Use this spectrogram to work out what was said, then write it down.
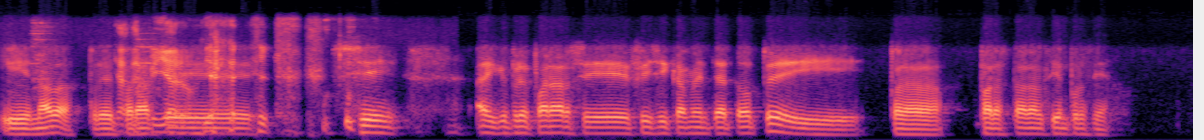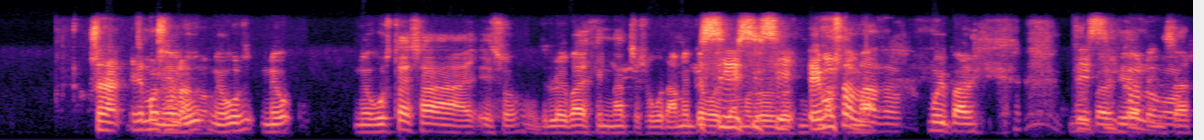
y nada, Ya te pillaron. ya. prepararse, sí, hay que prepararse físicamente a tope y para, para estar al 100%. O sea, hemos me, hablado. gu- me gu- me gu- me gusta esa, eso, lo iba a decir Nacho seguramente. porque Sí, sí, sí. dos Hemos hablado Muy, pare- muy de psicólogo, pensar.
